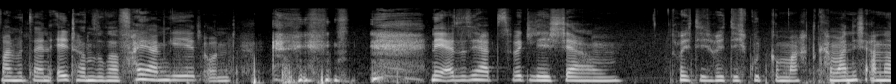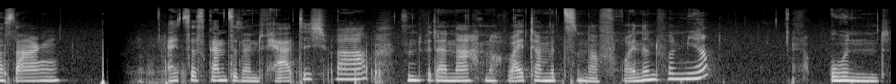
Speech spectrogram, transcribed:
man mit seinen Eltern sogar feiern geht. Und nee, also sie hat es wirklich ähm, richtig, richtig gut gemacht, kann man nicht anders sagen. Als das Ganze dann fertig war, sind wir danach noch weiter mit zu einer Freundin von mir. Und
